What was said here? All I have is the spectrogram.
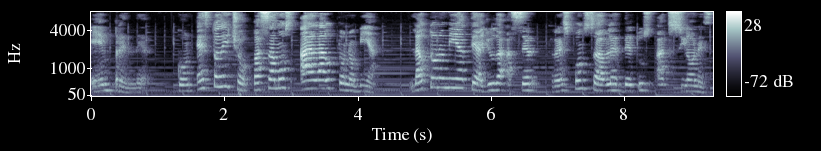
emprender. Con esto dicho, pasamos a la autonomía. La autonomía te ayuda a ser responsable de tus acciones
